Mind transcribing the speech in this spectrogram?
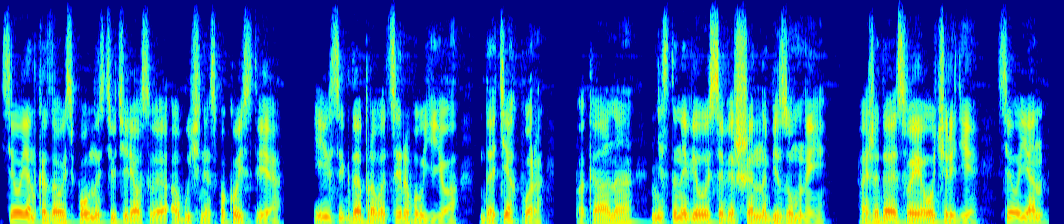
Сяо Ян, казалось, полностью терял свое обычное спокойствие и всегда провоцировал ее до тех пор, пока она не становилась совершенно безумной. Ожидая своей очереди, Сяо Ян,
